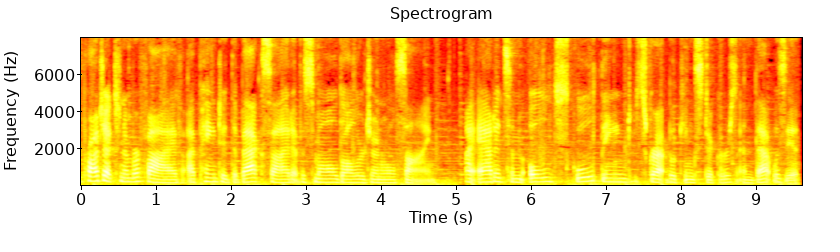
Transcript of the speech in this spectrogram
For project number five, I painted the backside of a small Dollar General sign. I added some old school themed scrapbooking stickers, and that was it.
